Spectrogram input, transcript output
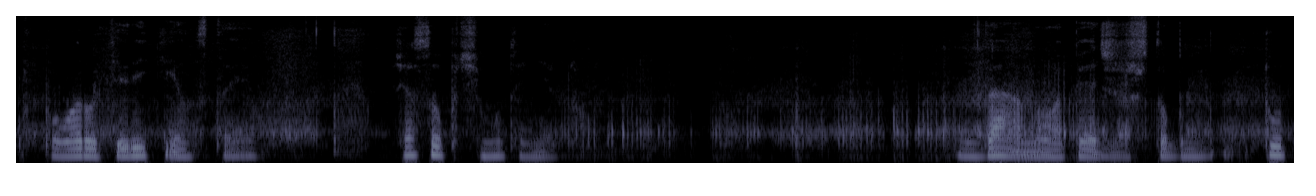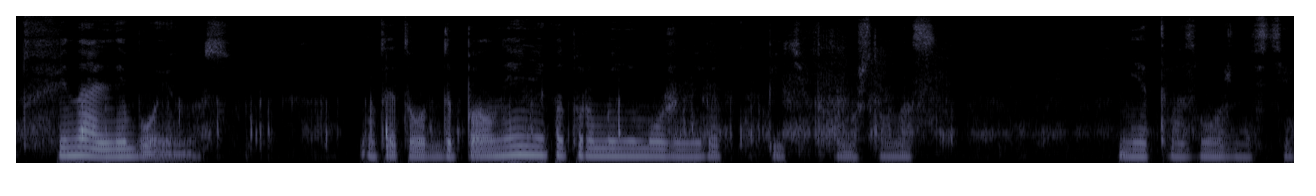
в повороте реки он стоял. Сейчас его почему-то нету да но опять же чтобы тут финальный бой у нас. Вот это вот дополнение которое мы не можем никак купить потому что у нас нет возможности.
